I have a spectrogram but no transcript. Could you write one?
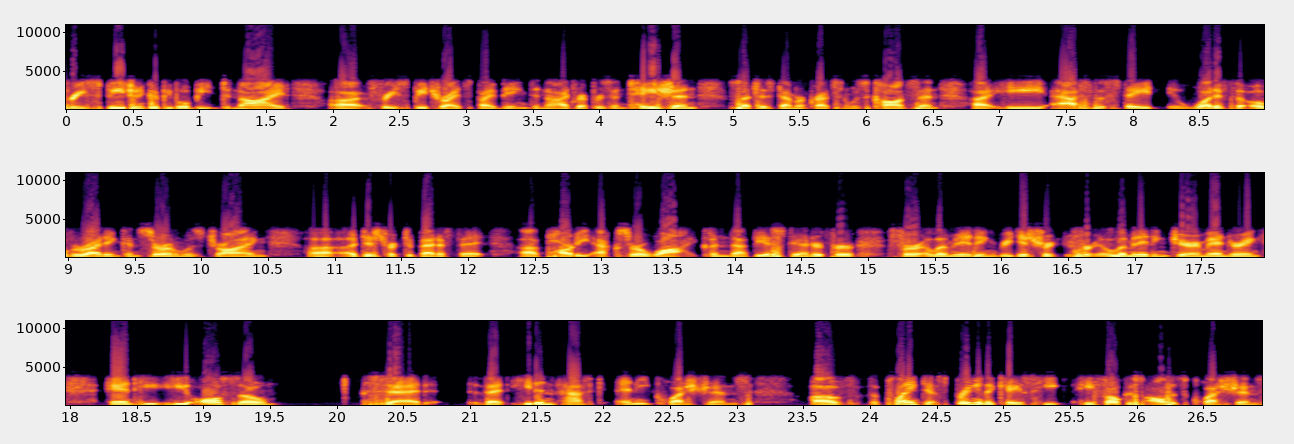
free speech, and could people be denied uh, free speech rights by being denied representation, such as Democrats in Wisconsin? Uh, he asked the state, what if the overriding concern was drawing uh, a district to benefit uh, party X or Y? Couldn't that be a standard for for eliminating redistrict for eliminating gerrymandering? And he he also said that he didn't ask any questions of the plaintiffs bringing the case, he, he focused all his questions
